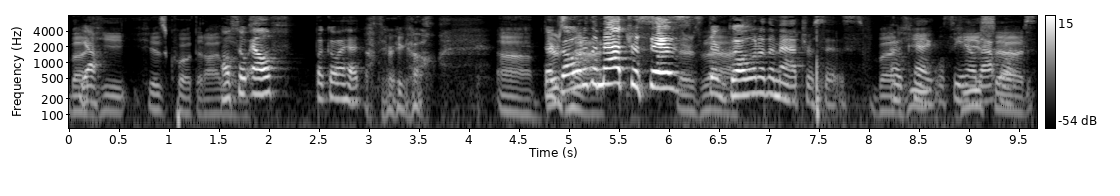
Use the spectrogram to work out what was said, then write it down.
But Yeah. he his quote that I love. also is- elf but go ahead. There you go. Uh, They're going to the mattresses. They're going to the mattresses. But okay, he, we'll see he how that said, works.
